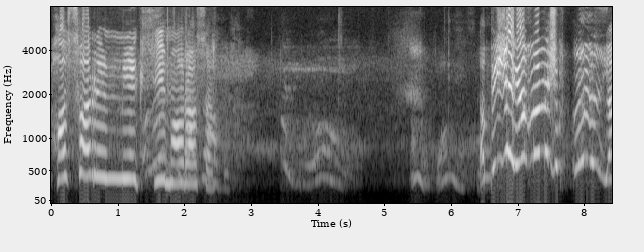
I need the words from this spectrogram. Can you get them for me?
Hasarım miksim arasa. Ya bir şey yapmamışım. Omuz ya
